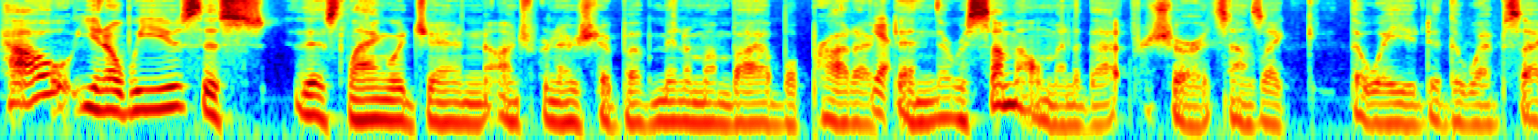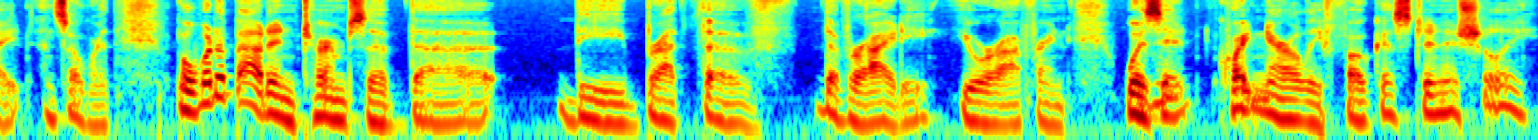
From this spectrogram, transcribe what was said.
How you know we use this this language in entrepreneurship of minimum viable product, Yes. and there was some element of that for sure. It sounds like the way you did the website and so forth. But what about in terms of the the breadth of the variety you were offering? Was Mm-hmm. it quite narrowly focused initially,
